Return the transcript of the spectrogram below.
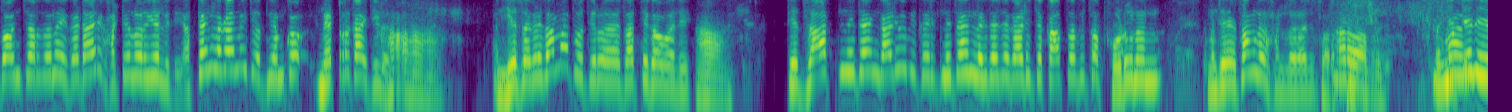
दोन चार जण आहे का डायरेक्ट हॉटेलवर गेले ते. आता त्यांना काय माहिती होत नेमकं मॅटर काय तिकडं हा हा हा. आणि हे सगळे जमाच होते र- जाते गाववाले. हा. ते जात नाही त्याने गाडी उभी करीत नाही त्याने लगेच त्याच्या गाडीच्या काचा बिचा फोडून अन म्हणजे चांगलं हाणलं राजू थोरात अरे बापरे म्हणजे त्याने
